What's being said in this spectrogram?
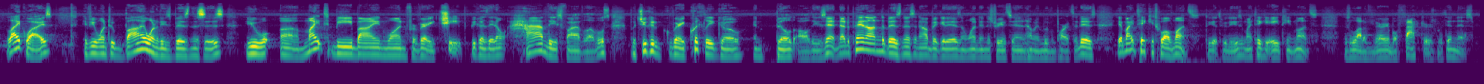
Likewise, if you want to buy one of these businesses, you uh, might be buying one for very cheap because they don't have these five levels, but you could very quickly go and build all these in. Now, depending on the business and how big it is and what industry it's in and how many moving parts it is, it might take you 12 months to get through these. It might take you 18 months. There's a lot of variable factors within this.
